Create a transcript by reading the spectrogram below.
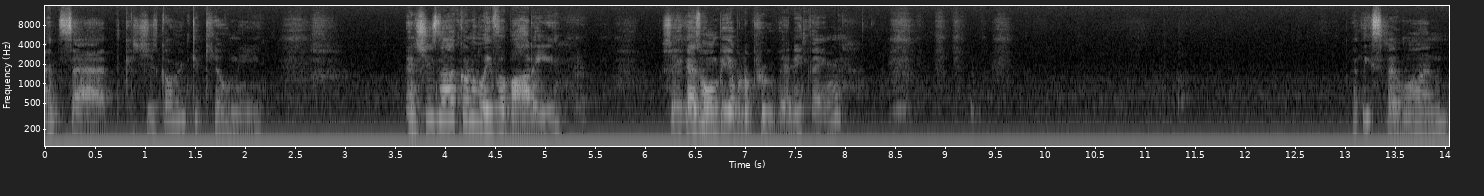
I'm sad because she's going to kill me. And she's not going to leave a body. So you guys won't be able to prove anything. At least I won.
